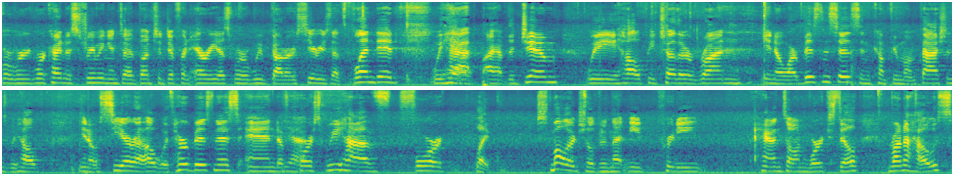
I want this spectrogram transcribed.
we're, we're kind of streaming into a bunch of different areas where we've got our series that's blended. We have I have the gym. We help each other run, you know, our businesses in Comfy Mom Fashions. We help, you know, Sierra out with her business, and of Yeah. course we have four like smaller children that need pretty hands-on work still. Run a house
